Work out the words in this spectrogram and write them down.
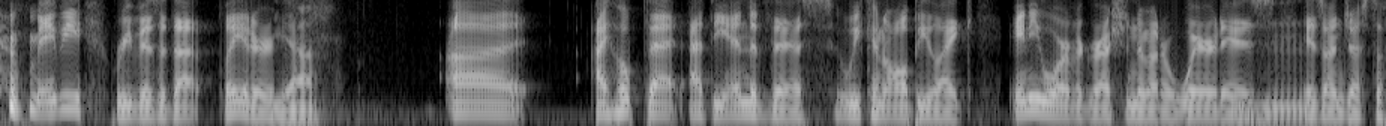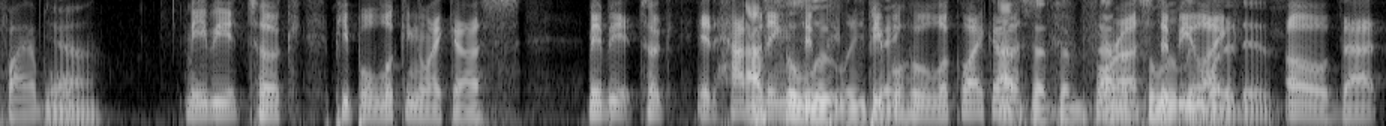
maybe revisit that later. yeah, uh, I hope that at the end of this, we can all be like, any war of aggression, no matter where it is, Mhm. is unjustifiable. yeah, Maybe it took people looking like us. Maybe it took it happening Absolutely, to pe- people Jake. who look like Ab- us that's ab- for us to be what like, it is. oh, that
